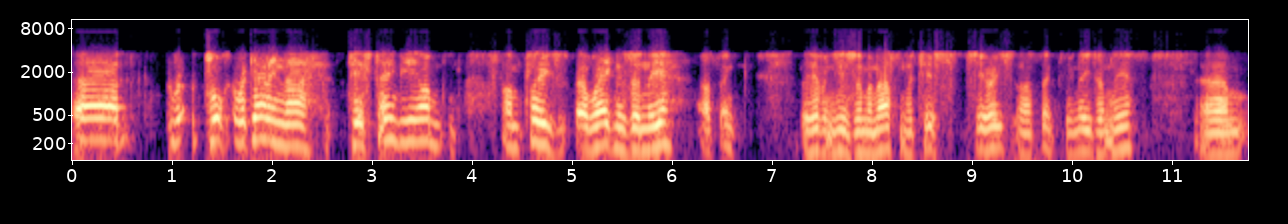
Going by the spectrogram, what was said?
uh, re- talk, regarding the test team, yeah, I'm, I'm pleased uh, Wagner's in there. I think they haven't used him enough in the test series, and I think we need him there. Um,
